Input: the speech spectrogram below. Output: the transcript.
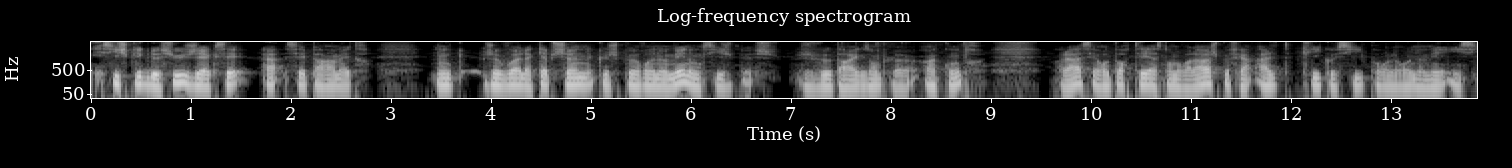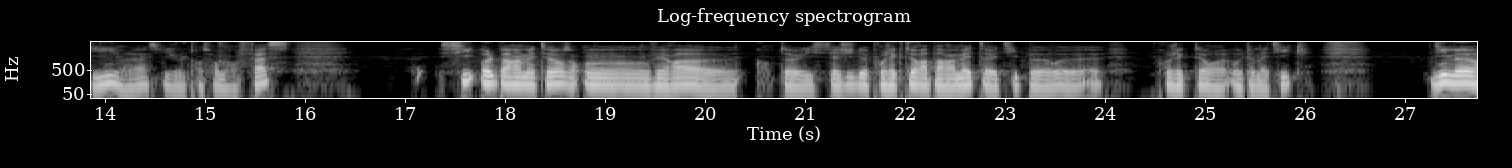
Et si je clique dessus, j'ai accès à ces paramètres. Donc je vois la caption que je peux renommer. Donc si je, je veux par exemple un contre, Voilà, c'est reporté à cet endroit-là. Je peux faire Alt-clic aussi pour le renommer ici. Voilà, si je le transforme en face. Si All Parameters, on verra euh, quand euh, il s'agit de projecteurs à paramètres euh, type projecteur automatique. Dimmer,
